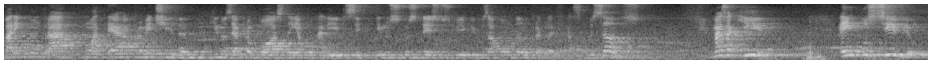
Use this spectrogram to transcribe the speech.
para encontrar com a terra prometida que nos é proposta em Apocalipse e nos, nos textos bíblicos apontando para a glorificação dos santos. Mas aqui é impossível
